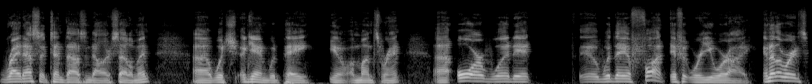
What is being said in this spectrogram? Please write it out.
write us a $10,000 settlement, uh, which again would pay, you know, a month's rent? Uh, or would it, Uh, would they have fought if it were you or I? In other words,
